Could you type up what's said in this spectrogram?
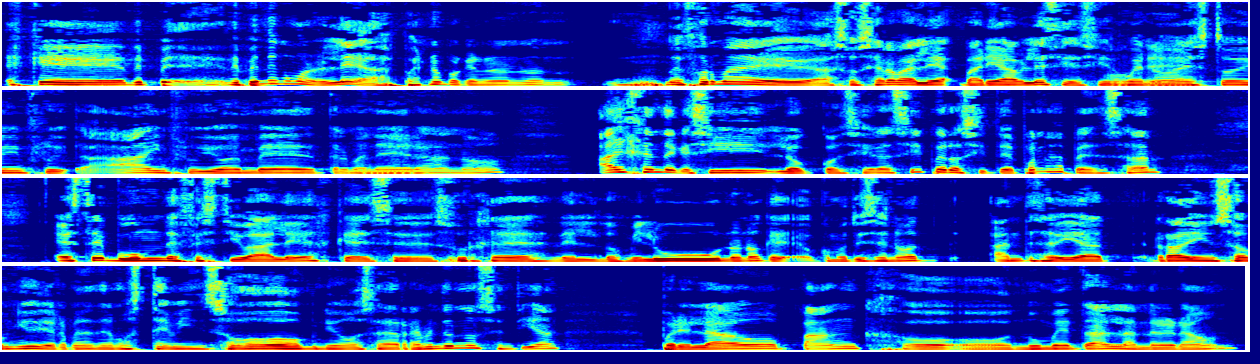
Es que dep- depende cómo lo leas, pues no, porque no, no, no hay forma de asociar variables y decir, Ok. bueno, esto influ- ah, influyó en B de tal manera, ¿no? Hay gente que sí lo considera así, pero si te pones a pensar, este boom de festivales que se surge desde el 2001, ¿no? Que, como tú dices, ¿no? Antes había Radio Insomnio y de repente tenemos TV Insomnio, o sea, realmente uno sentía por el lado punk o, o nu metal, underground,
